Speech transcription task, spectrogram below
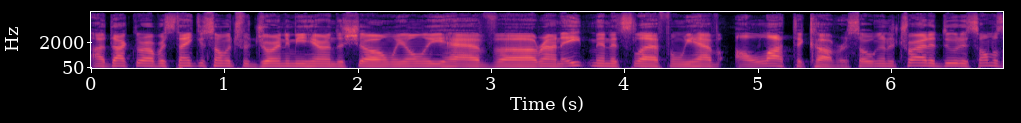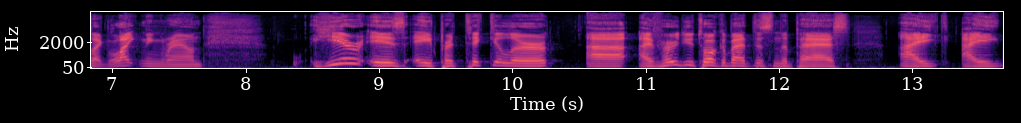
Uh, Dr. Roberts, thank you so much for joining me here on the show. And we only have uh, around eight minutes left, and we have a lot to cover. So we're going to try to do this almost like lightning round. Here is a particular. Uh, I've heard you talk about this in the past. I I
